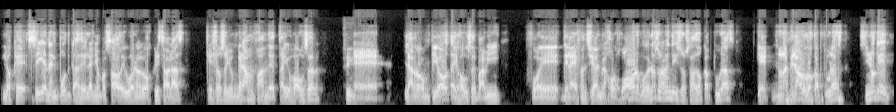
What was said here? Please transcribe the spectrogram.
Los que siguen el podcast del año pasado, y bueno, vos, Chris, sabrás que yo soy un gran fan de Ty Hauser. Eh, la rompió, Ty Hauser para mí fue de la defensiva el mejor jugador, porque no solamente hizo esas dos capturas, que no es menor dos capturas, sino que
